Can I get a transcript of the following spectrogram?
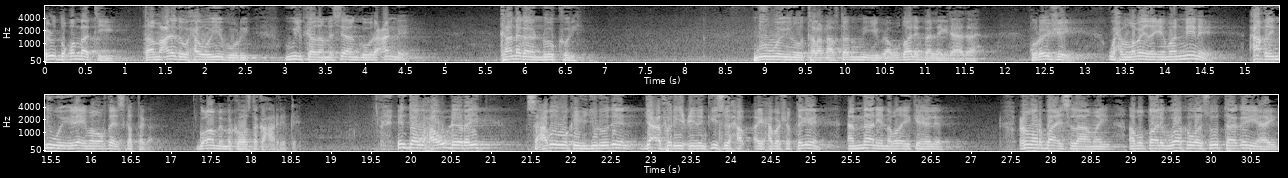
wuxuu doqon baad macnaheedu waxaa weeye buu wiilkaadana si aan gowracanne kaannagana noo kori. Nin weynoo tala dhaaftaanu ma ihi abu aalib baa la yidhaahdaa. Qurayshay wax lamayda nin weyn ila imad orday iska taga. Go'aan bay hoosta ka xariiqeen intaa waxaa u dheerayd saxaabadu waa kay hijroodeen jacfar iyo ciidankiisu ay xabasho tageen ammaan iyo nabad ay ka heleen cumar baa islaamay. Abu aalib waaka waa soo taagan yahay.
